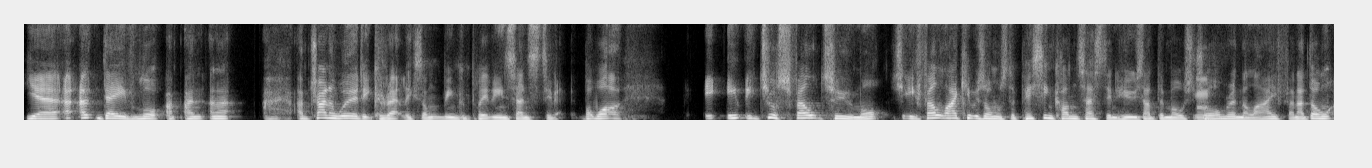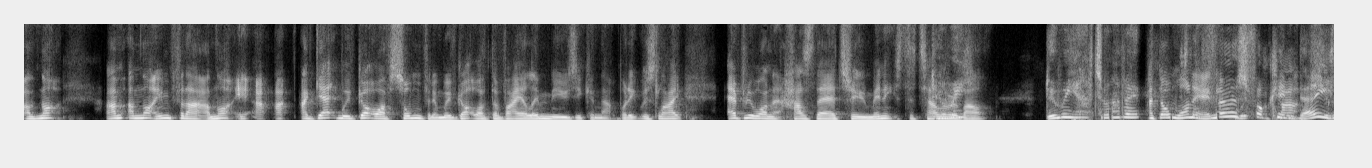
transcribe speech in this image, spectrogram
Yeah, uh, uh, Dave. Look, I, and I, I'm trying to word it correctly because I'm being completely insensitive. But what it, it, it, just felt too much. It felt like it was almost a pissing contest in who's had the most mm. trauma in the life. And I don't, I'm not, I'm, I'm not in for that. I'm not, I, I, I, get we've got to have something and we've got to have the violin music and that, but it was like everyone has their two minutes to tell do her we, about. Do we have to have it? I don't want it. First fucking date.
